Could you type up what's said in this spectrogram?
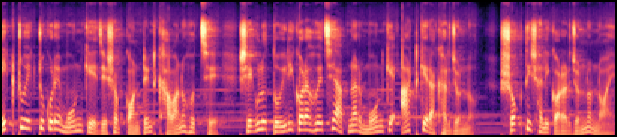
একটু একটু করে মনকে যেসব কন্টেন্ট খাওয়ানো হচ্ছে, সেগুলো তৈরি করা হয়েছে আপনার মনকে আটকে রাখার জন্য, শক্তিশালী করার জন্য নয়।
